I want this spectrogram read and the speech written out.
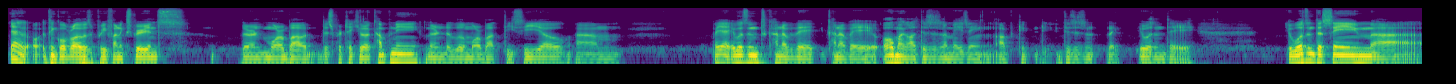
yeah, I think overall it was a pretty fun experience. Learned more about this particular company, learned a little more about the CEO. Um, but yeah, it wasn't kind of the kind of a oh my god, this is an amazing opportunity. This isn't like it wasn't a it wasn't the same uh,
